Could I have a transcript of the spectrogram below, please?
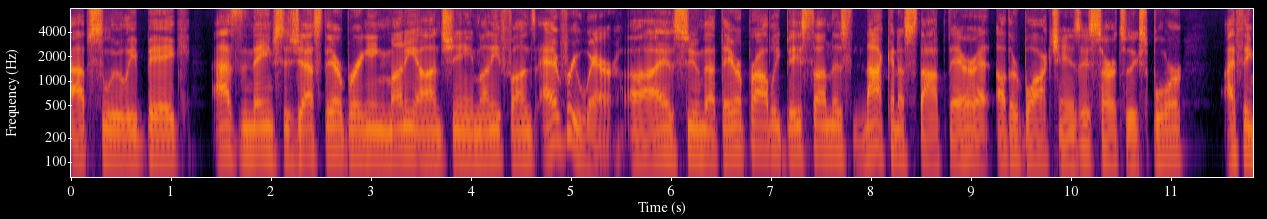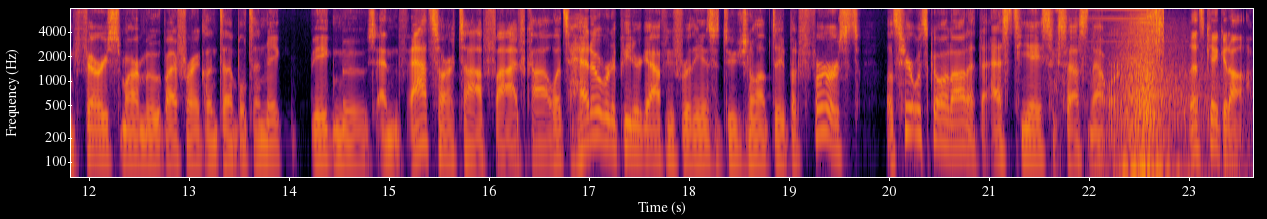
Absolutely big. As the name suggests, they're bringing money on chain, money funds everywhere. Uh, I assume that they are probably based on this, not going to stop there at other blockchains they start to explore. I think very smart move by Franklin Templeton, make big moves. And that's our top five, Kyle. Let's head over to Peter Gaffney for the institutional update. But first, let's hear what's going on at the STA Success Network. Let's kick it off.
